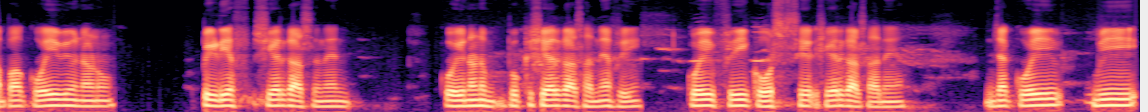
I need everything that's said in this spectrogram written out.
ਆਪਾਂ ਕੋਈ ਵੀ ਉਹਨਾਂ ਨੂੰ ਪੀਡੀਐਫ ਸ਼ੇਅਰ ਕਰ ਸਕਦੇ ਹਾਂ, ਕੋਈ ਉਹਨਾਂ ਨੂੰ ਬੁੱਕ ਸ਼ੇਅਰ ਕਰ ਸਕਦੇ ਹਾਂ ਫ੍ਰੀ ਕੋਈ ਫ੍ਰੀ ਕੋਰਸ ਸ਼ੇਅਰ ਕਰ ਸਕਦੇ ਹਾਂ ਜਾਂ ਕੋਈ ਵੀ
